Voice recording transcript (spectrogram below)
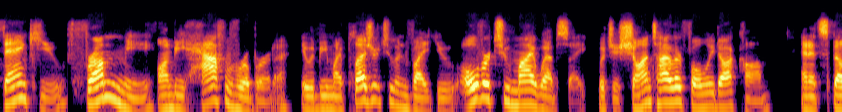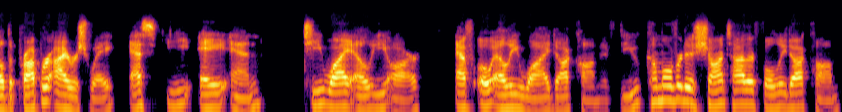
thank you from me on behalf of Roberta, it would be my pleasure to invite you over to my website, which is seantylerfoley.com. And it's spelled the proper Irish way S E A N T Y L E R F O L E Y.com. If you come over to seantylerfoley.com,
